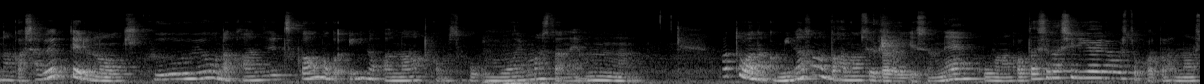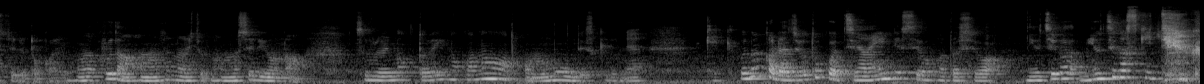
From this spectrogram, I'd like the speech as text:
なんか喋ってるのを聞くような感じで使うのがいいのかなとかもすごい思いましたね。うん。あとはなんか皆さんと話せたらいいですよね。こうなんか私が知り合い同士とかと話してるとかなんか普段話せない人と話せるようなツールになったらいいのかなとかも思うんですけどね。結局なんかラジオとかは治安いいんですよ私は。身内が身内が好きっていうか。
